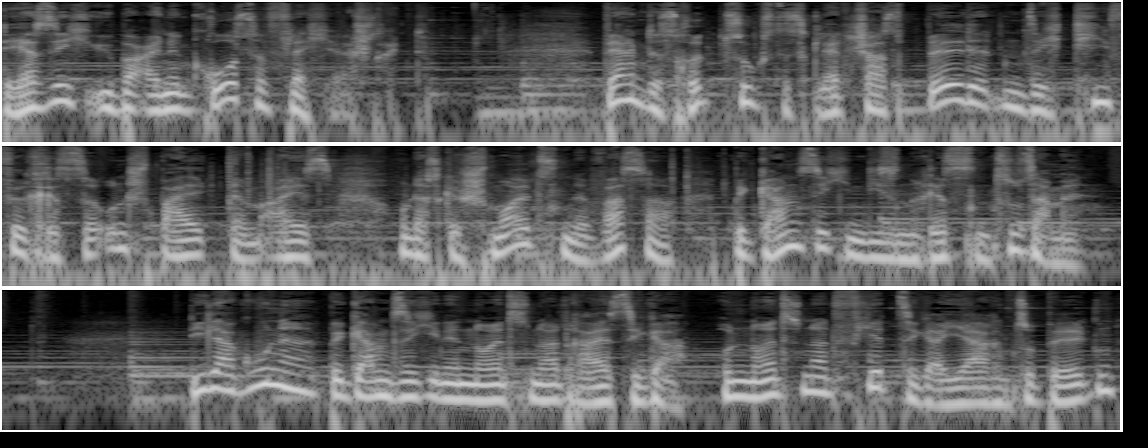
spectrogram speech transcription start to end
der sich über eine große Fläche erstreckt. Während des Rückzugs des Gletschers bildeten sich tiefe Risse und Spalten im Eis und das geschmolzene Wasser begann sich in diesen Rissen zu sammeln. Die Lagune begann sich in den 1930er und 1940er Jahren zu bilden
